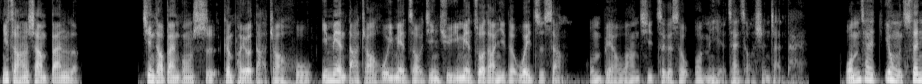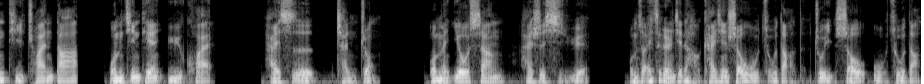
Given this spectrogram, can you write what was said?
你早上上班了，进到办公室跟朋友打招呼，一面打招呼一面走进去，一面坐到你的位置上。我们不要忘记，这个时候我们也在走伸展台，我们在用身体传达我们今天愉快还是沉重，我们忧伤还是喜悦。我们说，哎，这个人今天好开心，手舞足蹈的。注意，手舞足蹈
